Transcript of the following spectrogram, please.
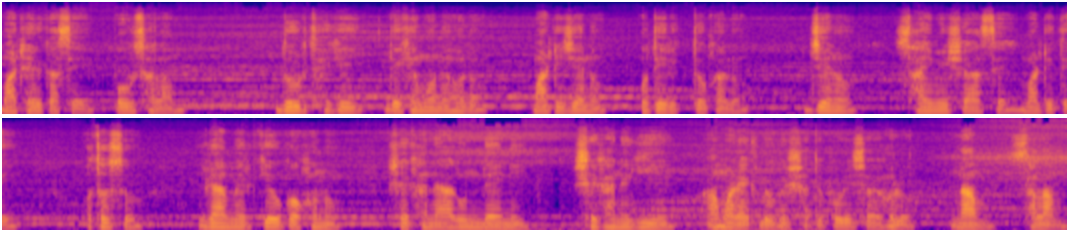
মাঠের কাছে পৌঁছালাম। দূর থেকেই দেখে মনে হলো মাটি যেন অতিরিক্ত কালো, যেন ছাই মিশে আছে মাটিতে। অথচ গ্রামের কেউ কখনো সেখানে আগুন দেয়নি। সেখানে গিয়ে আমার এক লোকের সাথে পরিচয় হলো। নাম সালাম।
